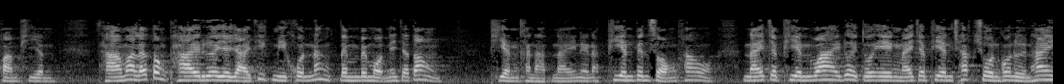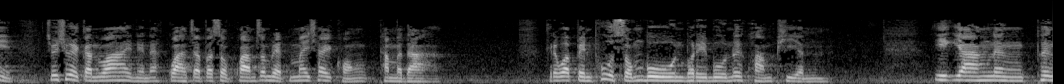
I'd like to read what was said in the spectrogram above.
ความเพียร ถามว่าแล้วต้องพายเรือใหญ่ ๆ ที่มีคนนั่งเต็มไปหมดนี่จะต้องเพียรขนาดไหนเนี่ยนะเพียรเป็นสองเท่า ไหนจะเพียรไหว้ด้วยตัวเอง ไหนจะเพียรชักชวนคนอื่นให้ช่วยๆกันไหว้เนี่ยนะกว่าจะประสบความสำเร็จไม่ใช่ของธรรมดาเรียกว่าเป็นผู้สมบูรณ์บริบูรณ์ด้วยความเพียรอีกอย่างหนึ่งพึง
